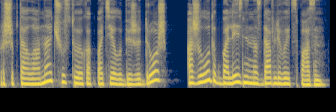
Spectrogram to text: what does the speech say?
прошептала она, чувствуя, как по телу бежит дрожь, а желудок болезненно сдавливает спазм.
